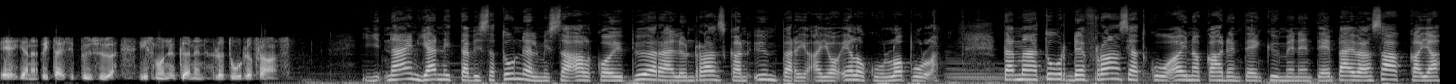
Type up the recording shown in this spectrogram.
Ehjänä pitäisi pysyä. Ismo Nykänen, Le Tour de France. Näin jännittävissä tunnelmissa alkoi pyöräilyn Ranskan ympäriajo elokuun lopulla. Tämä Tour de France jatkuu aina 20. päivän saakka ja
